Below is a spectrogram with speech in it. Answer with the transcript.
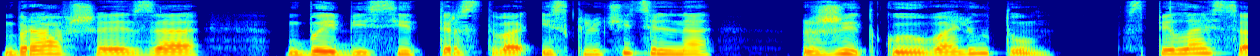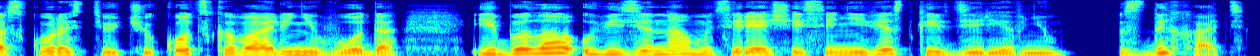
бравшая за бэбиситтерство исключительно жидкую валюту, спилась со скоростью чукотского оленевода и была увезена матерящейся невесткой в деревню, сдыхать.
